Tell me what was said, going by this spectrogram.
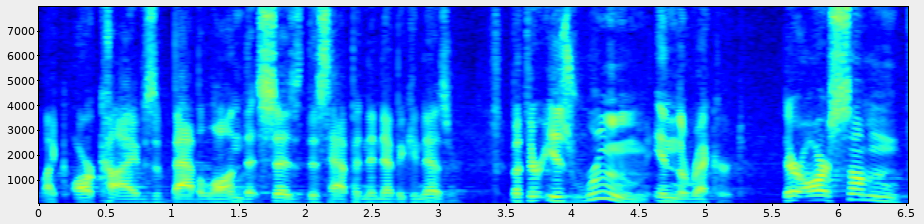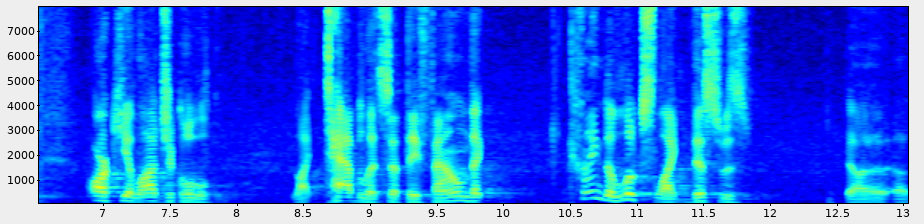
like archives of Babylon that says this happened to Nebuchadnezzar. But there is room in the record. There are some archaeological like tablets that they found that kind of looks like this was uh, uh,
